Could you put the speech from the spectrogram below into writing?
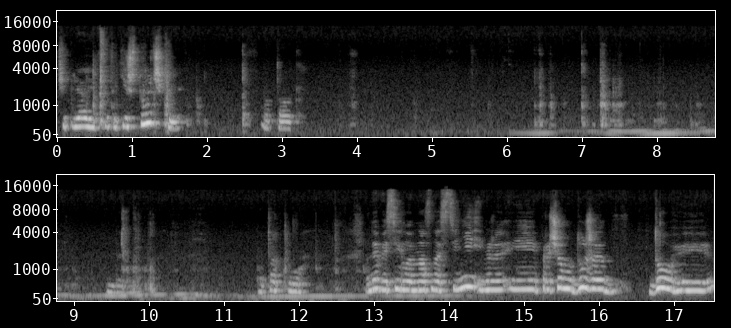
чіпляються такі штучки. Отак. Отаку. Вони висіли в нас на стіні, і, і причому дуже довгий,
